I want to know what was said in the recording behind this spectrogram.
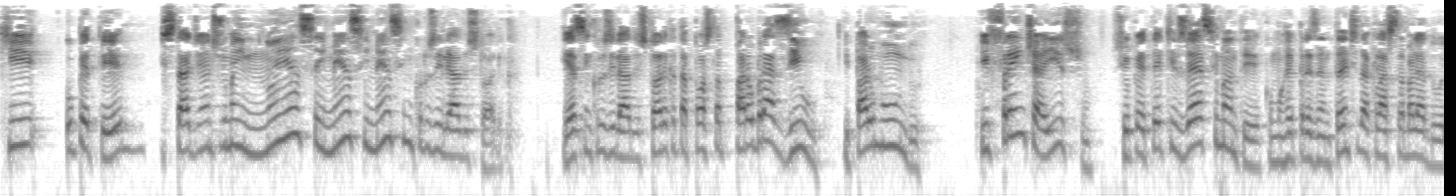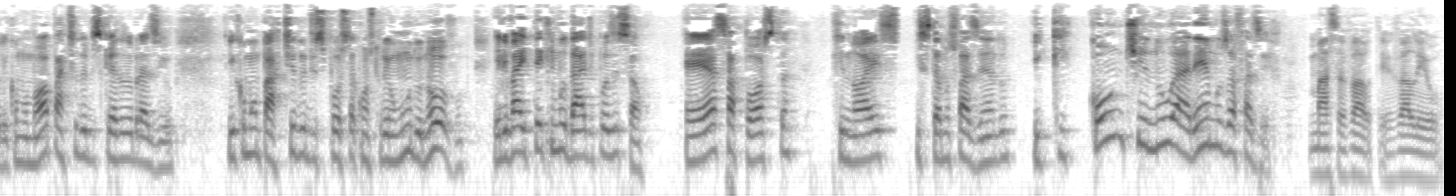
que o PT está diante de uma imensa, imensa, imensa encruzilhada histórica. E essa encruzilhada histórica está posta para o Brasil e para o mundo. E frente a isso, se o PT quiser se manter como representante da classe trabalhadora e como o maior partido de esquerda do Brasil e como um partido disposto a construir um mundo novo, ele vai ter que mudar de posição. É essa aposta que nós estamos fazendo e que continuaremos a fazer. Massa Walter, valeu.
